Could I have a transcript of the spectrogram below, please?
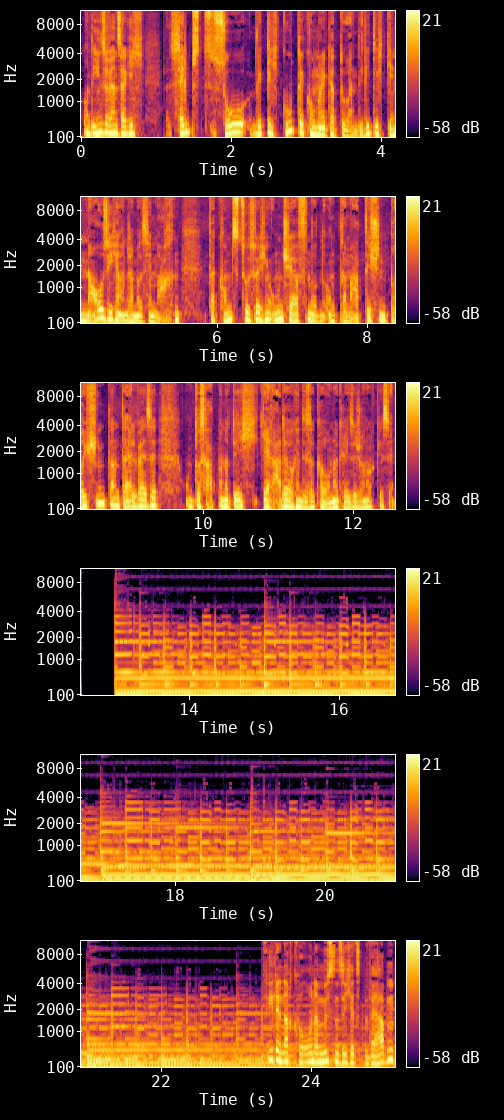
Und insofern sage ich, selbst so wirklich gute Kommunikatoren, die wirklich genau sich anschauen, was sie machen, da kommt es zu solchen unschärfen und, und dramatischen Brüchen dann teilweise. Und das hat man natürlich gerade auch in dieser Corona-Krise schon auch gesehen. Viele nach Corona müssen sich jetzt bewerben.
